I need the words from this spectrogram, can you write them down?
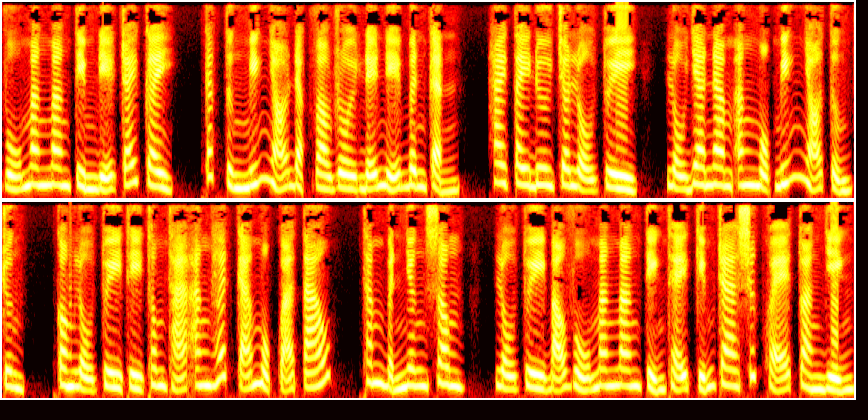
vụ mang mang tìm đĩa trái cây, cắt từng miếng nhỏ đặt vào rồi để nĩa bên cạnh, hai tay đưa cho lộ tùy, lộ gia nam ăn một miếng nhỏ tượng trưng, còn lộ tùy thì thông thả ăn hết cả một quả táo, thăm bệnh nhân xong, lộ tùy bảo vụ mang mang tiện thể kiểm tra sức khỏe toàn diện,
